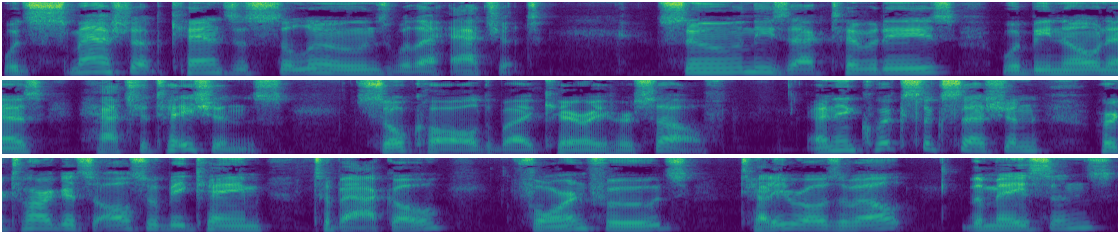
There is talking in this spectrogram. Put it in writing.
would smash up Kansas saloons with a hatchet. Soon these activities would be known as hatchetations, so called by Carrie herself and in quick succession, her targets also became tobacco, foreign foods, Teddy Roosevelt, the Masons,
